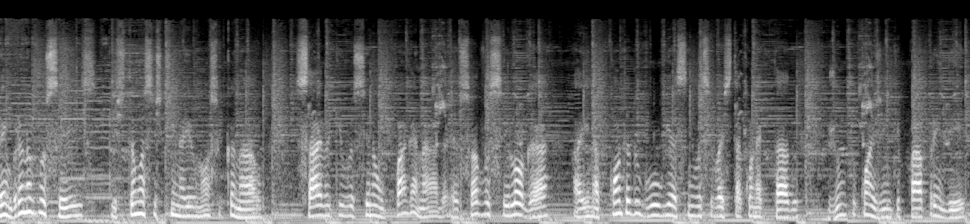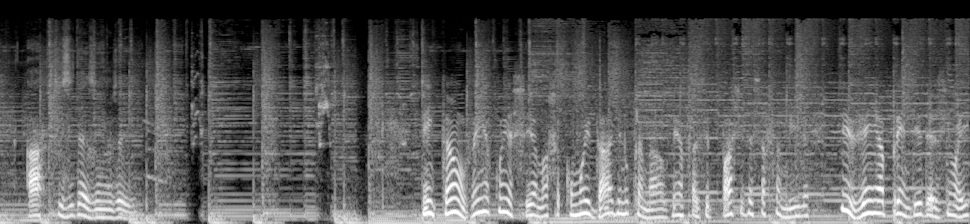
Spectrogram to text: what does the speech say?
Lembrando a vocês que estão assistindo aí o nosso canal, saiba que você não paga nada, é só você logar aí na conta do Google e assim você vai estar conectado junto com a gente para aprender artes e desenhos aí. Então, venha conhecer a nossa comunidade no canal, venha fazer parte dessa família e venha aprender desenho aí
